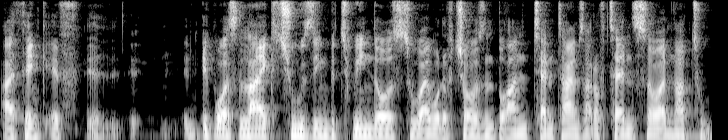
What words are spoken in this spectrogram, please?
I think if it, it, was like choosing between those two, I would have chosen Brandt 10 times out of 10. So I'm not too,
